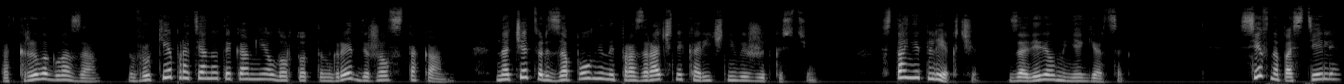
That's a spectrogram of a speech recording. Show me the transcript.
Открыла глаза. В руке, протянутой ко мне, лорд Оттенгрейд держал стакан, на четверть заполненный прозрачной коричневой жидкостью. «Станет легче», — заверил меня герцог. Сев на постели,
